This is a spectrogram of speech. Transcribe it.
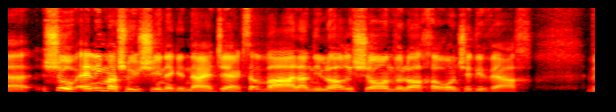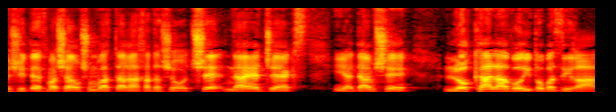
Uh, שוב, אין לי משהו אישי נגד נאיה ג'קס, אבל אני לא הראשון ולא האחרון שדיווח ושיתף מה שרשום באתר החדשות, שנאיה ג'קס היא אדם שלא קל לעבוד איתו בזירה,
